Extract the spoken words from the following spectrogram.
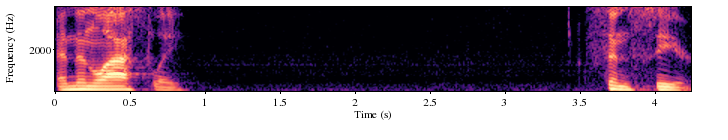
And then lastly, sincere.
